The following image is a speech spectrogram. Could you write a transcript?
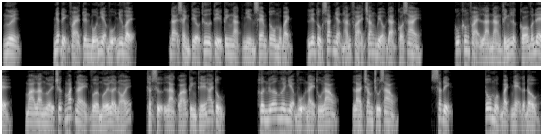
Ngươi nhất định phải tuyên bố nhiệm vụ như vậy đại sảnh tiểu thư tỷ kinh ngạc nhìn xem tô một bạch, liên tục xác nhận hắn phải trang biểu đạt có sai. Cũng không phải là nàng tính lực có vấn đề, mà là người trước mắt này vừa mới lời nói, thật sự là quá kinh thế hai tục hơn nữa ngươi nhiệm vụ này thù lao, là chăm chú sao? Xác định. Tô một bạch nhẹ gật đầu,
